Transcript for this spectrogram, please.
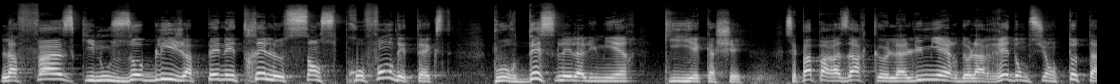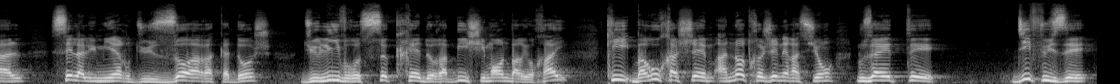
la phase qui nous oblige à pénétrer le sens profond des textes pour déceler la lumière qui y est cachée. C'est pas par hasard que la lumière de la rédemption totale, c'est la lumière du Zohar HaKadosh, du livre secret de Rabbi Shimon Bar Yochai, qui, Baruch Hashem, à notre génération, nous a été diffusé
